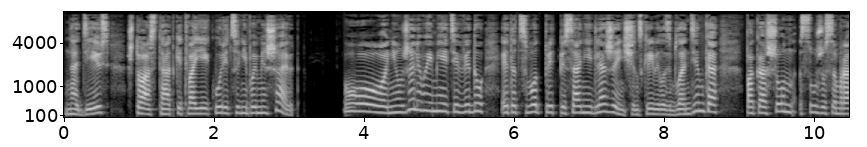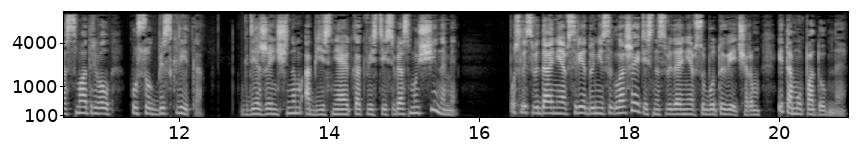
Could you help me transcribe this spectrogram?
«Надеюсь, что остатки твоей курицы не помешают». «О, неужели вы имеете в виду этот свод предписаний для женщин?» — скривилась блондинка, пока Шон с ужасом рассматривал кусок бисквита, где женщинам объясняют, как вести себя с мужчинами. После свидания в среду не соглашайтесь на свидание в субботу вечером и тому подобное.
